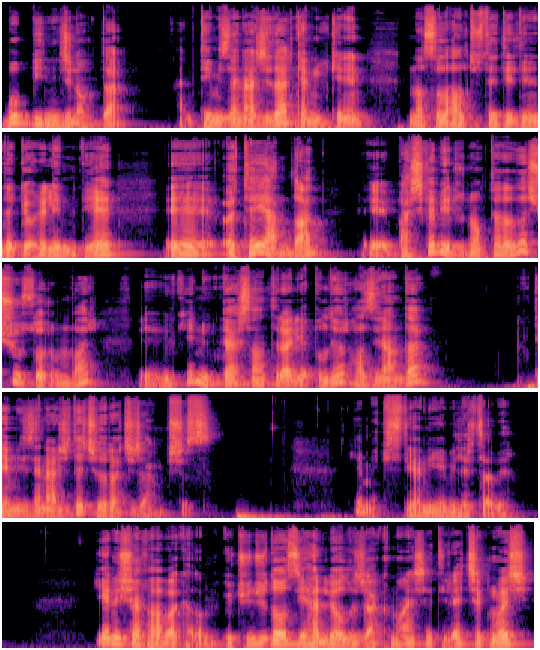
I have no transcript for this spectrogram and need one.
Bu birinci nokta. Hani temiz enerji derken ülkenin nasıl alt üst edildiğini de görelim diye e, öte yandan e, başka bir noktada da şu sorun var e, nükleer santral yapılıyor. Haziran'da temiz enerjide çığır açacakmışız. Yemek isteyen yiyebilir tabi. Yeni Şafak'a bakalım. Üçüncü doz yerli olacak manşetiyle çıkmış.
